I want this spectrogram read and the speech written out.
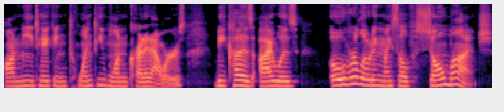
on me taking 21 credit hours because I was overloading myself so much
